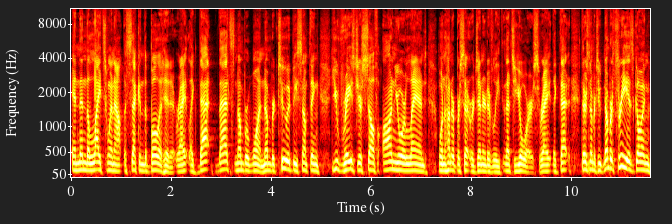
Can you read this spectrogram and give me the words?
And then the lights went out the second the bullet hit it, right? Like that, that's number one. Number two would be something you've raised yourself on your land 100% regeneratively. That's yours, right? Like that, there's number two. Number three is going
